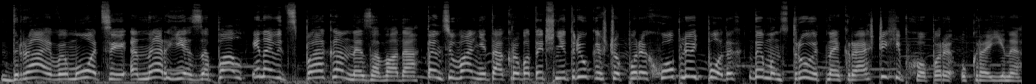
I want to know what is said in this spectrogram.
Драйв, емоції, енергія, запал і навіть спека не завада. Танцювальні та акробатичні трюки, що перехоплюють подих, демонструють найкращі хіп-хопери України.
